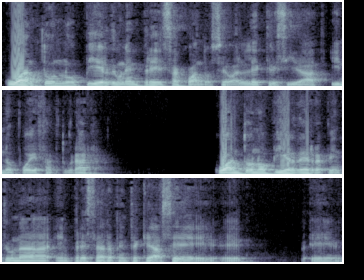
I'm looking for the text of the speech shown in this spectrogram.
¿Cuánto no pierde una empresa cuando se va la electricidad y no puede facturar? ¿Cuánto no pierde de repente una empresa de repente que hace eh, eh,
